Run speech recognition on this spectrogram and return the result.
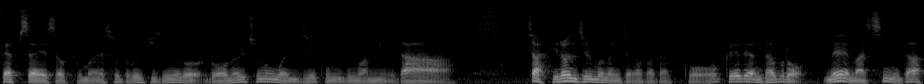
펩사에서 부모의 소득을 기준으로 론을 주는 건지 궁금합니다. 자 이런 질문을 제가 받았고 그에 대한 답으로 네 맞습니다.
